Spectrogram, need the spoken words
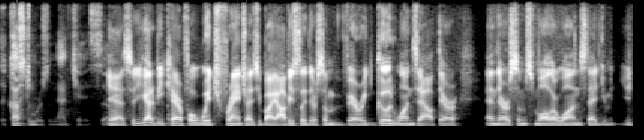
the customers in that case. So, yeah, so you got to be careful which franchise you buy. Obviously, there's some very good ones out there and there are some smaller ones that you you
